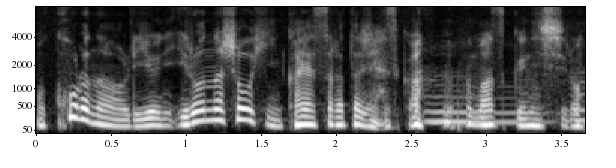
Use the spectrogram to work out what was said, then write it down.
あコロナを理由にいろんな商品開発されたじゃないですか。うんマスクにしろ。う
